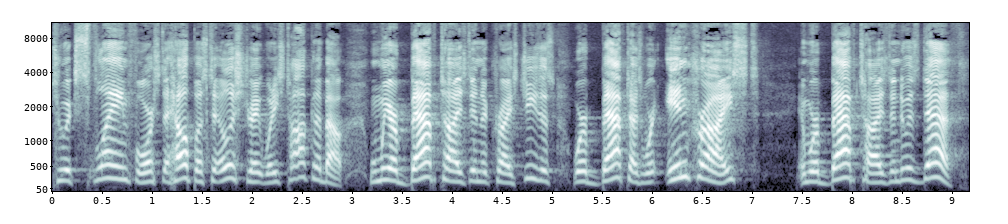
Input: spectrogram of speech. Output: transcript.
to explain for us, to help us to illustrate what he's talking about. When we are baptized into Christ Jesus, we're baptized, we're in Christ, and we're baptized into his death.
